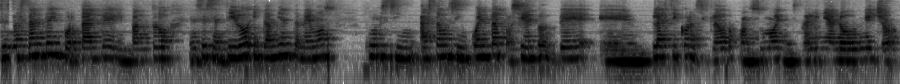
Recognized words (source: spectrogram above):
Es bastante importante el impacto en ese sentido y también tenemos un, hasta un 50% de em, plástico reciclado por consumo en nuestra línea Low Nature,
